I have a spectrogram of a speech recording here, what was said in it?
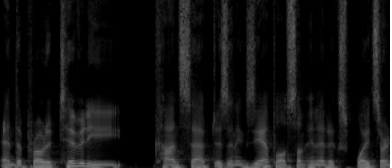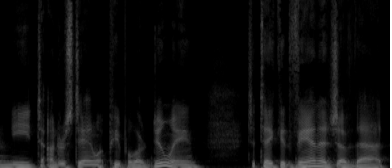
And the productivity concept is an example of something that exploits our need to understand what people are doing to take advantage of that.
